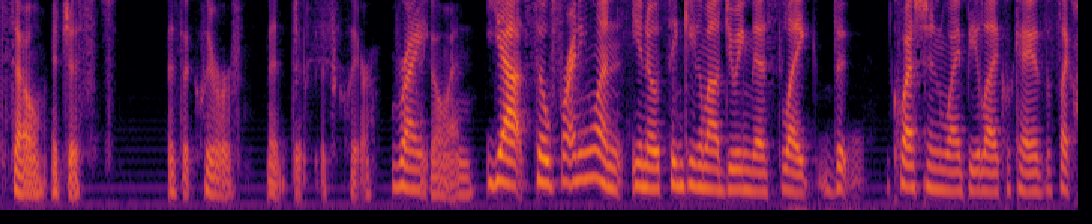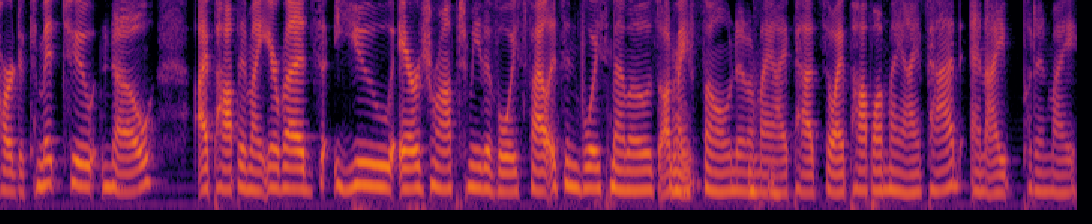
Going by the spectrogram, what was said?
so it just is a clearer, it, it's clear right to go in. Yeah. So for anyone, you know, thinking about doing this, like the question might be like, okay, is this like hard to commit to? No. I pop in my earbuds. You airdropped me the voice file. It's in voice memos on my phone and on my iPad. So I pop on my iPad and I put in my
